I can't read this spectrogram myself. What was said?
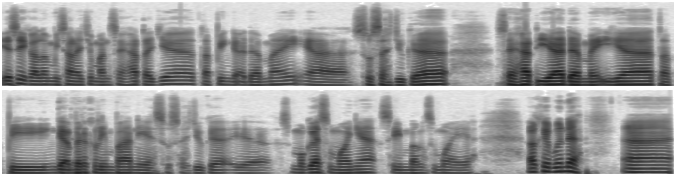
Ya sih kalau misalnya cuma sehat aja tapi nggak damai ya susah juga. Sehat iya, damai iya, tapi nggak berkelimpahan ya susah juga ya. Semoga semuanya seimbang semua ya. Oke bunda, uh,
